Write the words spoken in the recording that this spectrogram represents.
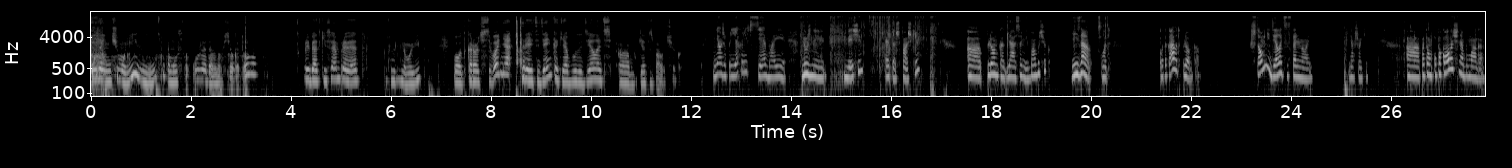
уже ничего не изменить, потому что уже давно все готово. Ребятки, всем привет! Посмотрите на мой вид. Вот, короче, сегодня третий день, как я буду делать э, букет из бабочек. У меня уже приехали все мои нужные вещи. Это шпажки, а, пленка для самих бабочек. Я не знаю, вот, вот такая вот пленка. Что мне делать с остальной? Я в шоке. А, потом упаковочная бумага.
